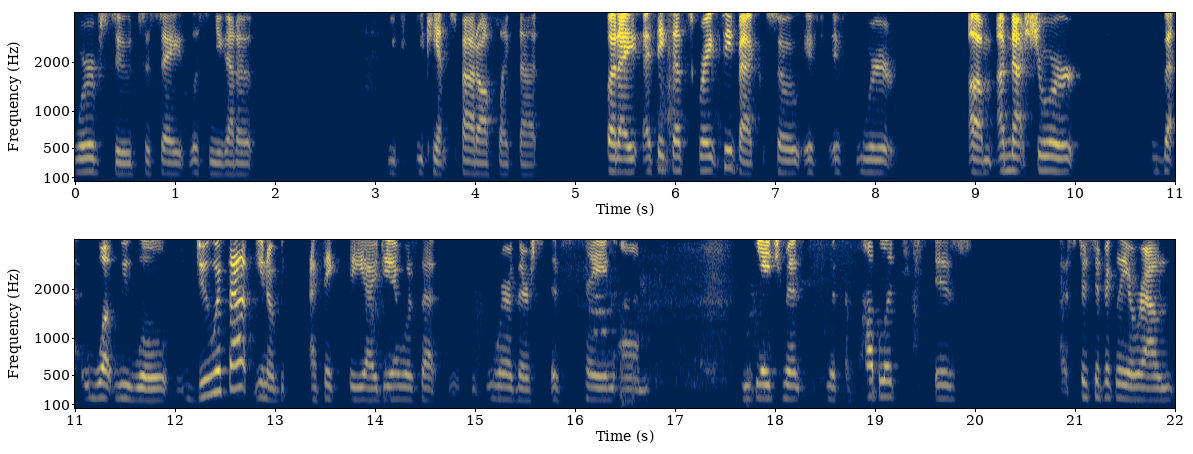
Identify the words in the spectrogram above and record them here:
WRVSU to say, listen, you gotta, you, you can't spout off like that. But I, I think that's great feedback. So if if we're, um, I'm not sure that what we will do with that. You know, I think the idea was that where there's it's saying um, engagement with the public is specifically around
